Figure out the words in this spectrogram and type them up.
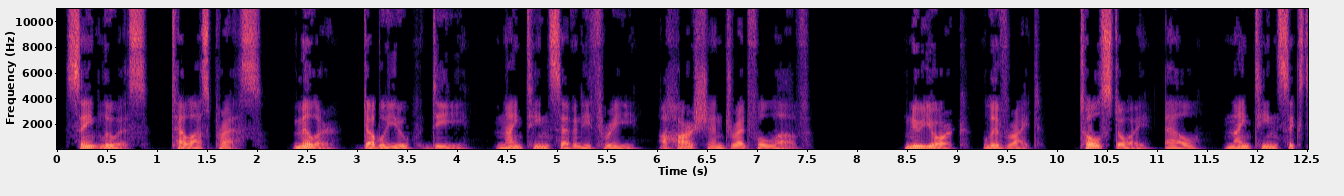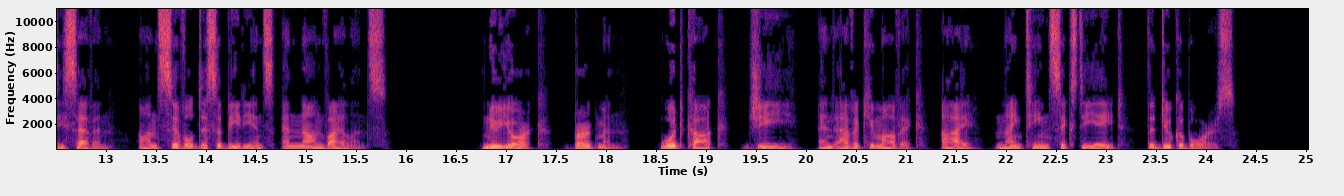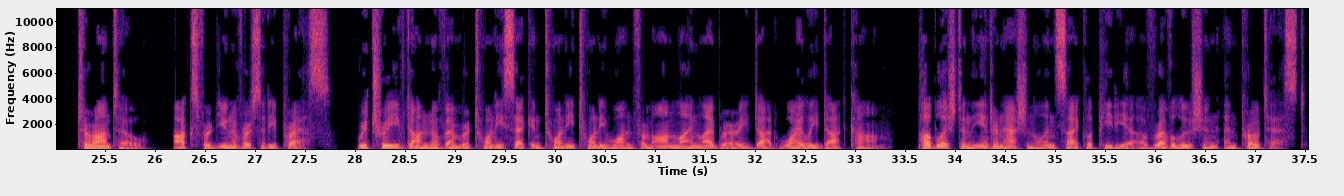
St. Louis, Telos Press. Miller, W. D. 1973, A Harsh and Dreadful Love. New York, Liveright. Tolstoy, L. 1967, On Civil Disobedience and Nonviolence. New York, Bergman. Woodcock, G and Avakumovic, I, 1968, The Doukhobors. Toronto, Oxford University Press. Retrieved on November 22, 2021 from onlinelibrary.wiley.com. Published in the International Encyclopedia of Revolution and Protest.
